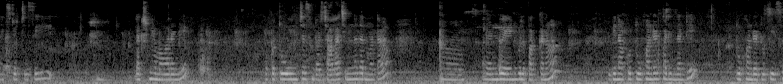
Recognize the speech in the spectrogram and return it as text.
నెక్స్ట్ వచ్చేసి లక్ష్మీ అమ్మవారండి. ఒక టూ ఇంచెస్ ఉంటారు చాలా చిన్నదనమాట. రెండు ఏనుగులు పక్కన ఇది నాకు టూ హండ్రెడ్ పడిందండి. Two hundred rupees.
